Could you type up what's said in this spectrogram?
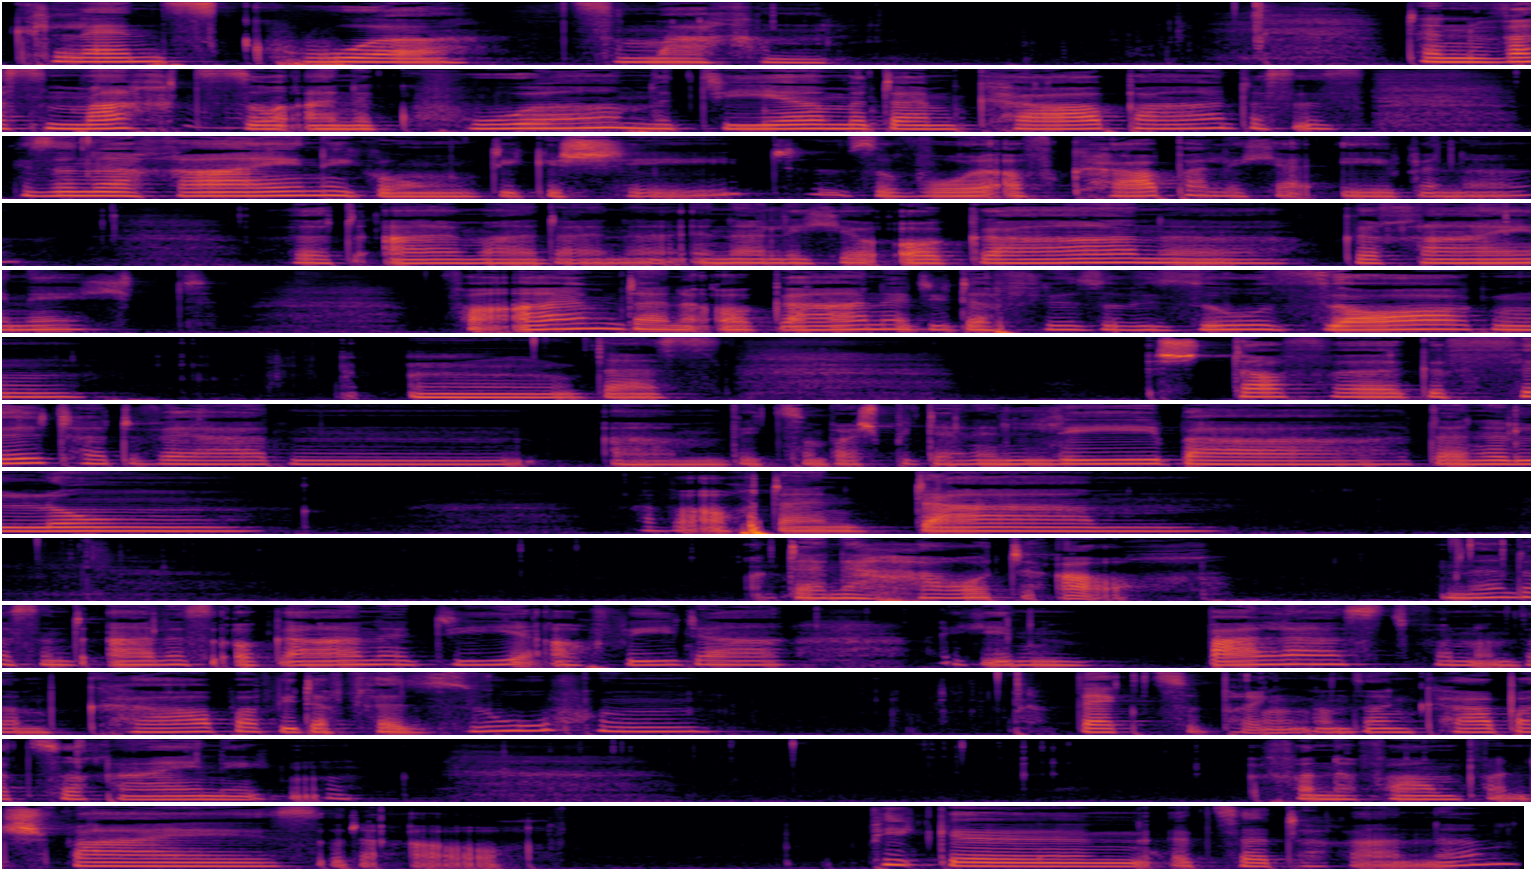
Cleanse-Kur zu machen. Denn was macht so eine Kur mit dir, mit deinem Körper? Das ist wie so eine Reinigung, die geschieht, sowohl auf körperlicher Ebene wird einmal deine innerliche Organe gereinigt, vor allem deine Organe, die dafür sowieso sorgen, mm, dass Stoffe gefiltert werden, ähm, wie zum Beispiel deine Leber, deine Lungen, aber auch dein Darm und deine Haut auch. Ne, das sind alles Organe, die auch wieder jeden Ballast von unserem Körper wieder versuchen wegzubringen, unseren Körper zu reinigen. Von der Form von Schweiß oder auch Pickeln etc. Ne?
